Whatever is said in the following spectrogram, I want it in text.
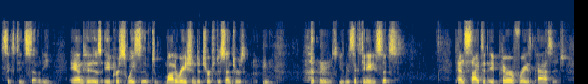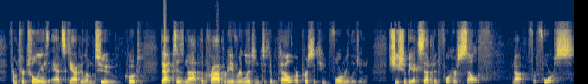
1670, and his A Persuasive to Moderation to Church Dissenters, excuse me, 1686, Penn cited a paraphrased passage from Tertullian's Ad Scapulum II, quote, that tis not the property of religion to compel or persecute for religion. She should be accepted for herself, not for force.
